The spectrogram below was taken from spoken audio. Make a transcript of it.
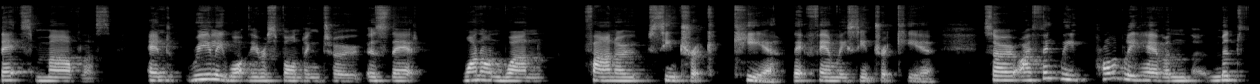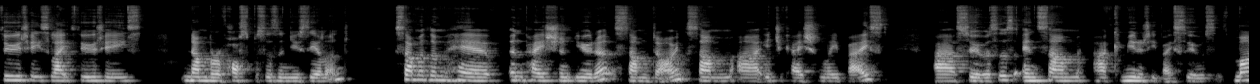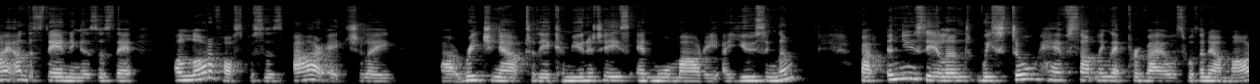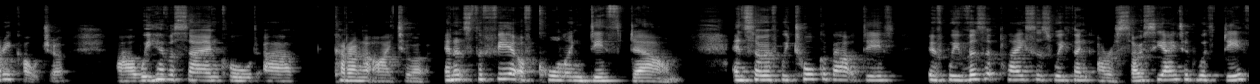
That's marvellous. And really, what they're responding to is that one on one whānau centric care, that family centric care. So I think we probably have a mid 30s, late 30s number of hospices in New Zealand. Some of them have inpatient units, some don't, some are educationally based uh, services, and some are community based services. My understanding is, is that a lot of hospices are actually uh, reaching out to their communities, and more Maori are using them. But in New Zealand, we still have something that prevails within our Maori culture. Uh, we have a saying called uh, karanga aitua, and it's the fear of calling death down. And so, if we talk about death, if we visit places we think are associated with death,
